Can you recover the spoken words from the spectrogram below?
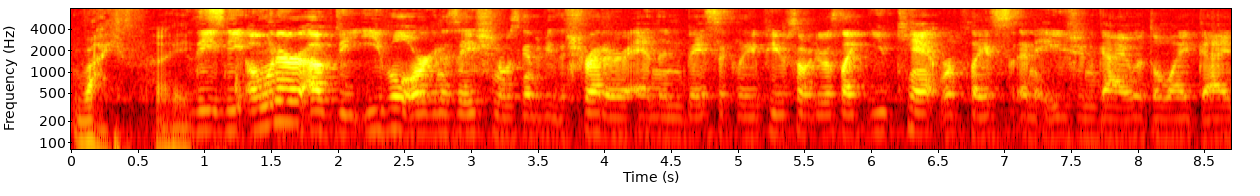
Right, right. The the owner of the evil organization was going to be the Shredder, and then basically people somebody was like, "You can't replace an Asian guy with a white guy.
